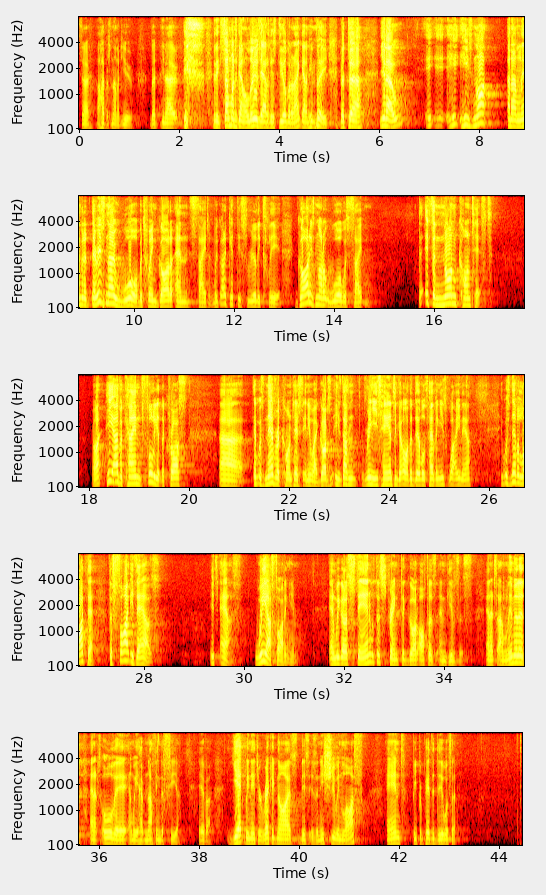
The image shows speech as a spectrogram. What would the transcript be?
So I hope it's none of you. But, you know, I think someone's going to lose out of this deal, but it ain't going to be me. But, uh, you know, he, he, he's not an unlimited, there is no war between God and Satan. We've got to get this really clear. God is not at war with Satan, it's a non contest. Right? He overcame fully at the cross. Uh, it was never a contest anyway. God he doesn't wring his hands and go, oh, the devil's having his way now. It was never like that. The fight is ours. It's ours. We are fighting him. And we've got to stand with the strength that God offers and gives us. And it's unlimited and it's all there, and we have nothing to fear ever. Yet we need to recognize this is an issue in life and be prepared to deal with it.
